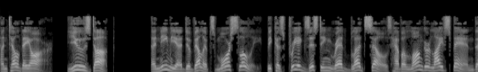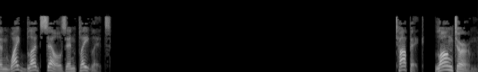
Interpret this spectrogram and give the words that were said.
until they are used up. Anemia develops more slowly, because pre-existing red blood cells have a longer lifespan than white blood cells and platelets. Long-term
